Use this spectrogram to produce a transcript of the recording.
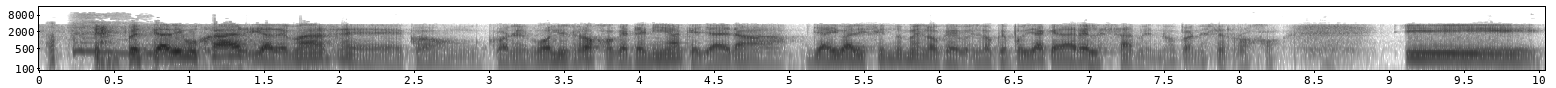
empecé a dibujar y además eh, con, con el boli rojo que tenía, que ya era, ya iba diciéndome lo que, lo que podía quedar el examen, ¿no? Con ese rojo. Y,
